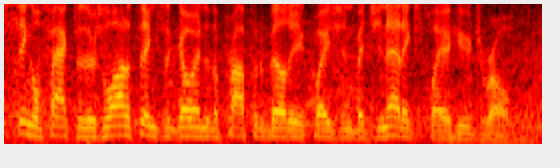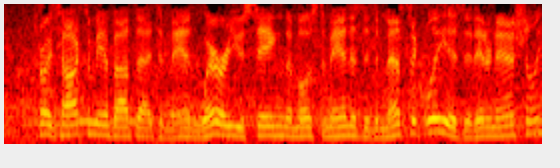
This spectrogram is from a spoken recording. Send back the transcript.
single factor. There's a lot of things that go into the profitability equation, but genetics play a huge role. Troy, talk to me about that demand. Where are you seeing the most demand? Is it domestically? Is it internationally?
